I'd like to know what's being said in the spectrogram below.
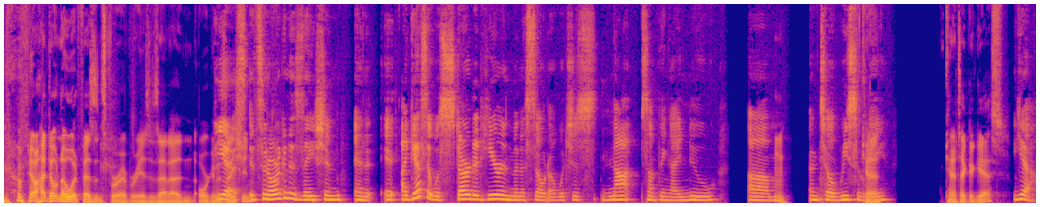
no, I don't know what Pheasants Forever is. Is that an organization? Yes, it's an organization, and it, it, I guess it was started here in Minnesota, which is not something I knew um, Hmm. until recently. Okay. Can I take a guess? Yeah,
